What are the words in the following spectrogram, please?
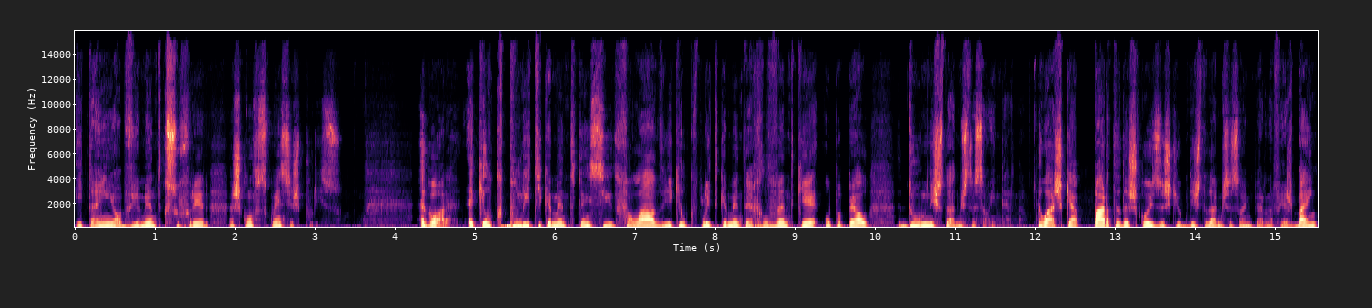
e têm, obviamente, que sofrer as consequências por isso. Agora, aquilo que politicamente tem sido falado e aquilo que politicamente é relevante, que é o papel do Ministro da Administração Interna. Eu acho que há parte das coisas que o Ministro da Administração Interna fez bem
